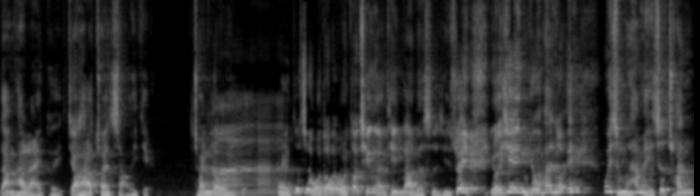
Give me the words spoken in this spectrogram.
让他来可以，叫他穿少一点。穿露一点，对，这是我都我都亲耳听到的事情，所以有一些你就会发现说，哎，为什么他每次穿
